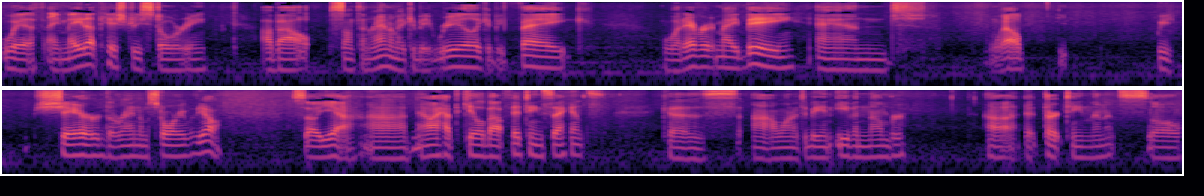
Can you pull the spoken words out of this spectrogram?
with a made up history story about something random. It could be real, it could be fake, whatever it may be. And, well, we share the random story with y'all. So yeah, uh, now I have to kill about 15 seconds because I want it to be an even number uh, at 13 minutes. So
